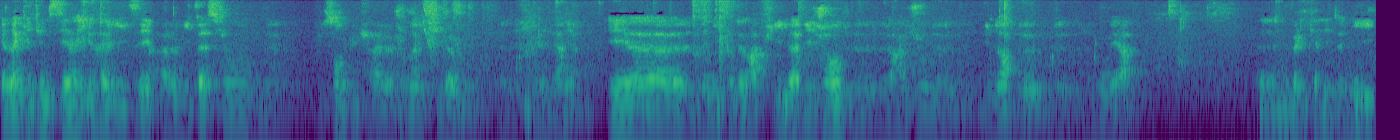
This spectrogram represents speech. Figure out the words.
Cana qui est une série réalisée à l'invitation du Centre culturel Journal Chibaou l'année dernière. Et euh, Denis photographie là des gens de, la région du nord de, Nouméa, euh, Nouvelle-Calédonie.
